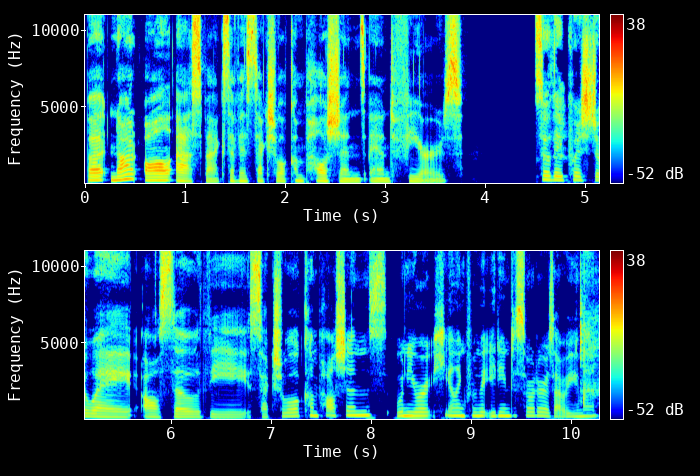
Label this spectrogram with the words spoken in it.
but not all aspects of his sexual compulsions and fears. So they pushed away also the sexual compulsions when you were healing from the eating disorder? Is that what you meant?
